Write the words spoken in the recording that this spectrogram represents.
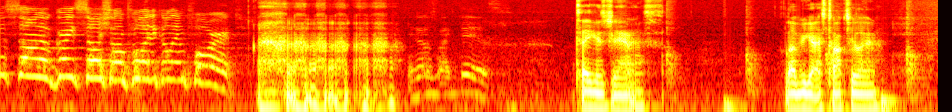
a song of great social and political import. it goes like this. Take us, Janis. Love you guys. Talk to you later.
